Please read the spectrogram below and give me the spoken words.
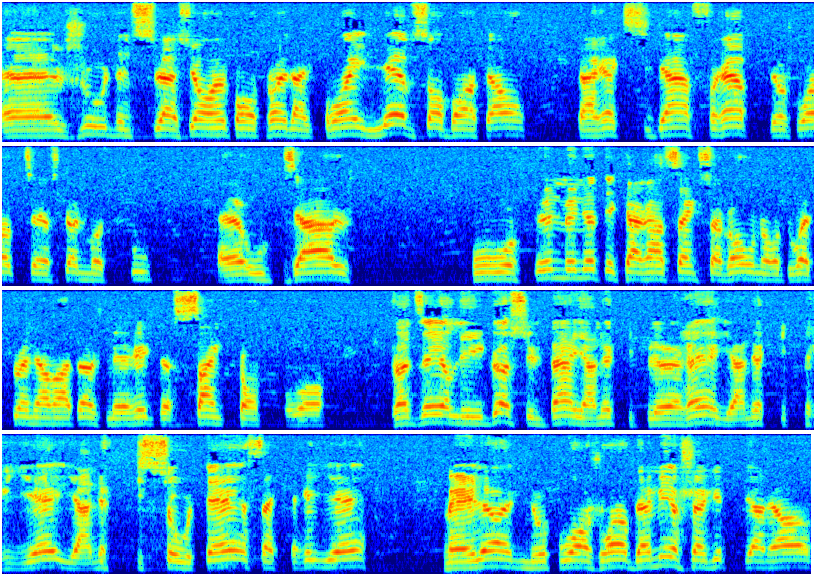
euh, joue d'une situation un contre un dans le coin. Il lève son bâton par accident, frappe le joueur de CSKA de Moscou euh, au visage. Pour 1 minute et 45 secondes, on doit tuer un avantage numérique de 5 contre 3. Je veux dire, les gars sur le banc, il y en a qui pleuraient, il y en a qui priaient, il y en a qui sautaient, ça criait. Mais là, nos trois joueurs, Damir Sharif-Pianov,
